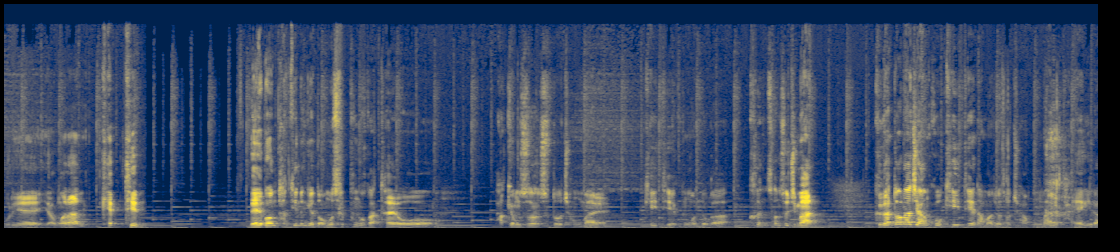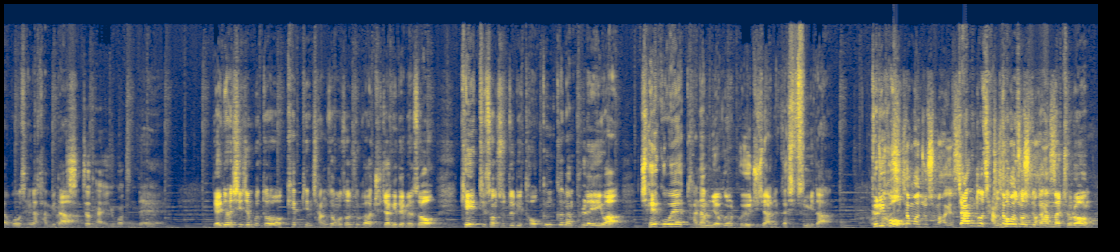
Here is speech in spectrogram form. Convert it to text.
우리의 영원한 캡틴 매번 바뀌는 게 너무 슬픈 것 같아요. 박경수 선수도 정말 KT의 공헌도가 큰 선수지만 그가 떠나지 않고 KT에 남아줘서 정말 다행이라고 생각합니다. 아, 진짜 다행인 것 같은데. 네. 내년 시즌부터 캡틴 장성호 선수가 주장이 되면서 KT 선수들이 더 끈끈한 플레이와 최고의 단합력을 보여주지 않을까 싶습니다. 그리고 시켜만 주시면 하겠습니다. 짱도 장성호 선수가 한 주시면 말처럼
